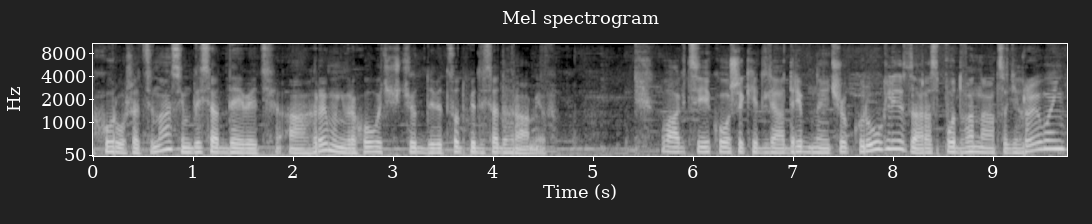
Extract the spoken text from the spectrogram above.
Хороша ціна 79 гривень, враховуючи, що 950 грамів. В акції кошики для дрібничок круглі. Зараз по 12 гривень.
